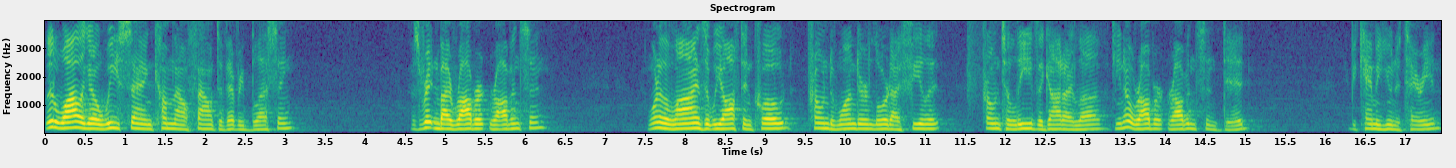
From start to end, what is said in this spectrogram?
A little while ago, we sang, Come Thou Fount of Every Blessing. It was written by Robert Robinson. One of the lines that we often quote prone to wonder, Lord, I feel it, prone to leave the God I love. Do you know Robert Robinson did? He became a Unitarian.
